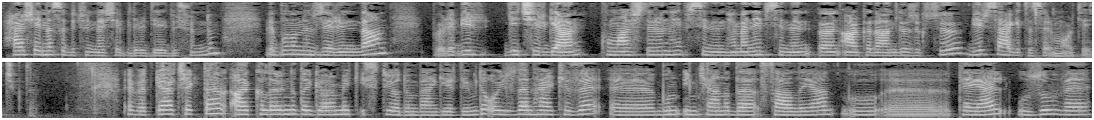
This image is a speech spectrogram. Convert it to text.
her şey nasıl bütünleşebilir diye düşündüm ve bunun üzerinden böyle bir geçirgen kumaşların hepsinin hemen hepsinin ön arkadan gözüktüğü bir sergi tasarımı ortaya çıktı. Evet gerçekten arkalarını da görmek istiyordum ben girdiğimde. O yüzden herkese e, bunun imkanı da sağlayan bu e, Teyel, Uzu ve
